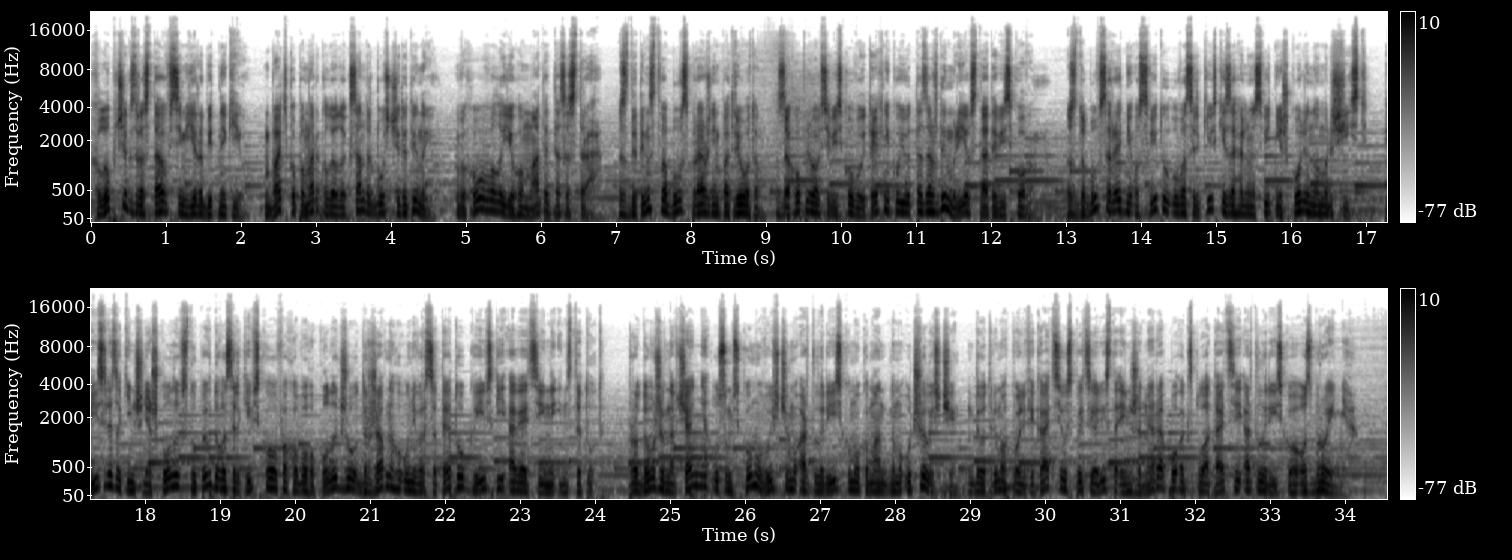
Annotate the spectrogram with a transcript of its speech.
Хлопчик зростав в сім'ї робітників. Батько помер, коли Олександр був ще дитиною. Виховували його мати та сестра. З дитинства був справжнім патріотом, захоплювався військовою технікою та завжди мріяв стати військовим. Здобув середню освіту у Васильківській загальноосвітній школі номер 6 Після закінчення школи вступив до Васильківського фахового коледжу Державного університету Київський авіаційний інститут. Продовжив навчання у Сумському вищому артилерійському командному училищі, де отримав кваліфікацію спеціаліста-інженера по експлуатації артилерійського озброєння.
